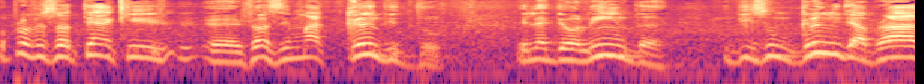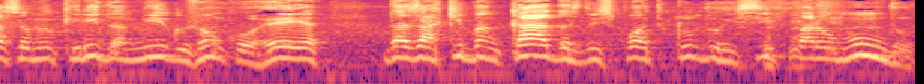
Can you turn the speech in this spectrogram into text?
O professor tem aqui é, Josimar Cândido, ele é de Olinda, diz um grande abraço ao meu querido amigo João Correia, das arquibancadas do Esporte Clube do Recife para o mundo.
